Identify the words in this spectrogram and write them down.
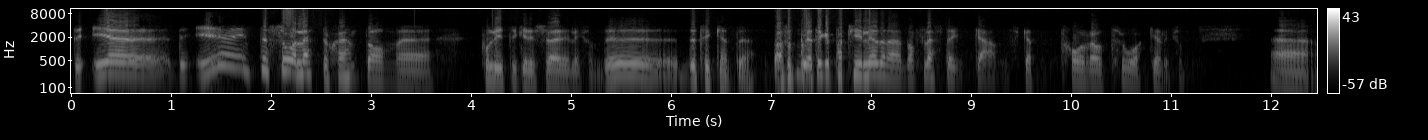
det är, det är inte så lätt att skämta om eh, politiker i Sverige liksom. Det, det tycker jag inte. Alltså, jag tycker partiledarna, de flesta är ganska torra och tråkiga liksom. Eh,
